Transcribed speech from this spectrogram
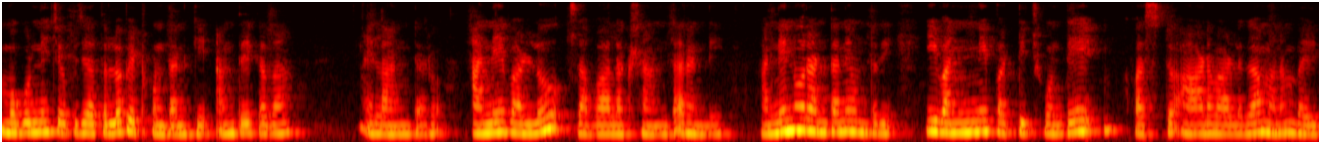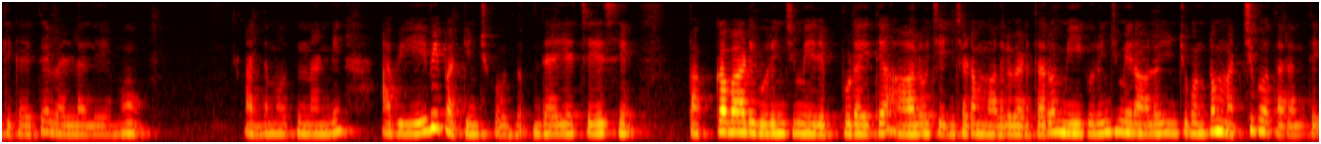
మొగుడిని చెప్పు చేతల్లో పెట్టుకుంటానికి. అంతే కదా? ఇలా అంటారు? అనేవాళ్ళు సవా లక్ష అంటారండి. అన్నీ నోరు అంటూనే ఉంటుంది. ఇవన్నీ పట్టించుకుంటే ఫస్ట్ ఆడవాళ్ళుగా మనం బయటికైతే వెళ్ళలేము. అర్థమవుతుందండి? అవి ఏవి పట్టించుకోవద్దు. దయచేసి పక్కవాడి గురించి మీరు ఎప్పుడైతే ఆలోచించడం మొదలు పెడతారో మీ గురించి మీరు ఆలోచించుకుంటాం మర్చిపోతారు అంతే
